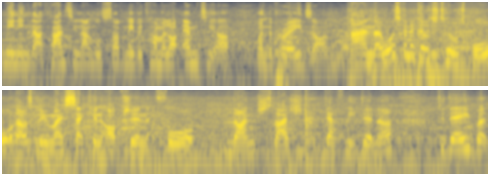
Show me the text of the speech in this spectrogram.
meaning that Fantasyland will suddenly become a lot emptier when the parade's on. And I was going to go to Toadport, that was going to be my second option for lunch slash definitely dinner today, but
